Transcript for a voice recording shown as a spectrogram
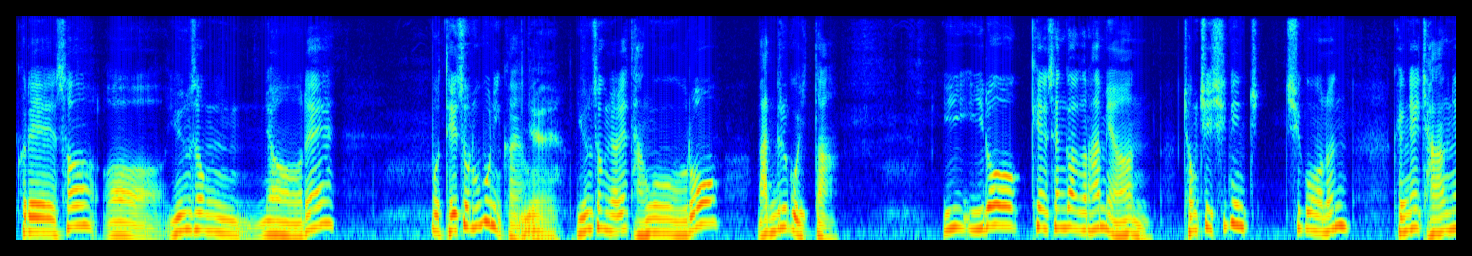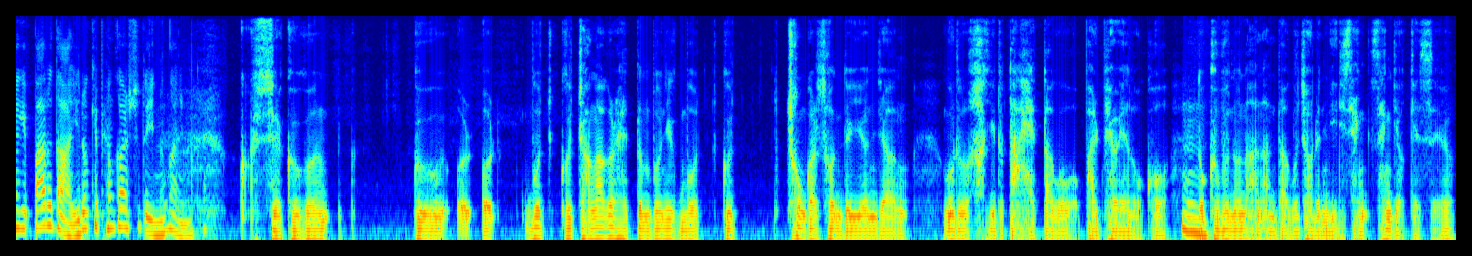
그래서 어, 윤석열의 뭐 대선 후보니까요. 예. 윤석열의 당으로 만들고 있다. 이 이렇게 생각을 하면 정치 신인치고는 굉장히 장악력이 빠르다 이렇게 평가할 수도 있는 거 아닙니까? 글쎄 그건 그 뭐 그 장악을 했던 분이 뭐 그 총괄 선대위원장으로 하기로 다 했다고 발표해 놓고 음. 또 그분은 안 한다고 저런 일이 생, 생겼겠어요?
